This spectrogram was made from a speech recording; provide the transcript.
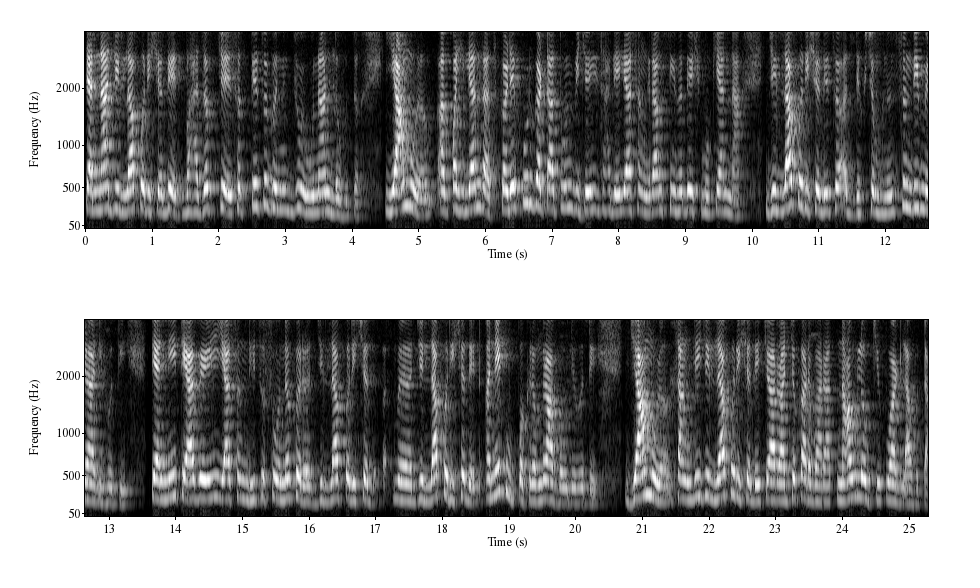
त्यांना जिल्हा परिषदेत भाजपचे सत्तेचं गणित जुळवून आणलं होतं. यामुळं पहिल्यांदाच कडेपूर गटातून विजयी झालेल्या संग्रामसिंह देशमुख यांना जिल्हा परिषदेचं अध्यक्ष म्हणून संधी मिळाली होती. त्यांनी त्यावेळी या संधीचं सोनं करत जिल्हा परिषद जिल्हा परिषदेत अनेक उपक्रम राबवले होते. ज्यामुळं सांगली जिल्हा परिषदेच्या राज्यकारभारात नावलौकिक वाढला होता.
